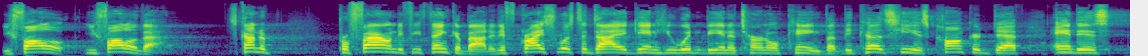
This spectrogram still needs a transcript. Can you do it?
You follow, you follow that. It's kind of profound if you think about it. If Christ was to die again, he wouldn't be an eternal king. But because he has conquered death and is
